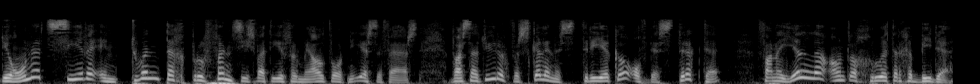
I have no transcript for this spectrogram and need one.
Die 127 provinsies wat hier vermeld word in die eerste vers, was natuurlik verskillende streke of distrikte van 'n hele aantal groter gebiede.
